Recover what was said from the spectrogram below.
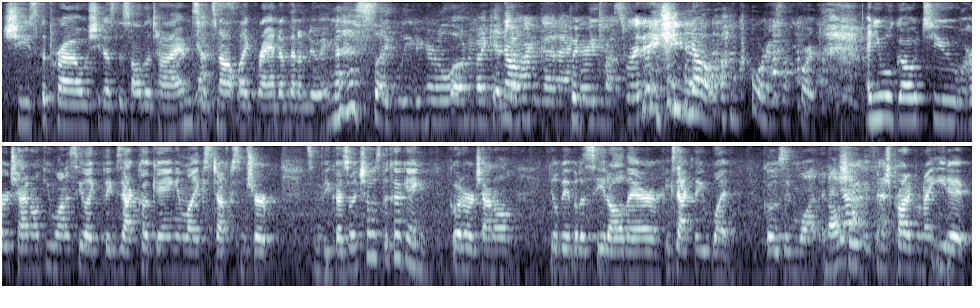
She's the pro. She does this all the time, so it's not like random that I'm doing this, like leaving her alone in my kitchen. No, I'm good. I'm But very you- trustworthy. no, of course, of course. And you will go to her channel if you want to see like the exact cooking and like stuff. Cause I'm sure some of you guys are like, show us the cooking. Go to her channel. You'll be able to see it all there, exactly what goes in what. And I'll show you Yeah, the finished product when I eat it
